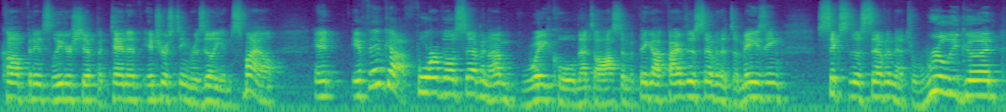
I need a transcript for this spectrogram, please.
confidence, leadership, attentive, interesting, resilient, smile. And if they've got four of those seven, I'm way cool. That's awesome. If they got five of those seven, that's amazing six of the seven, that's really good.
